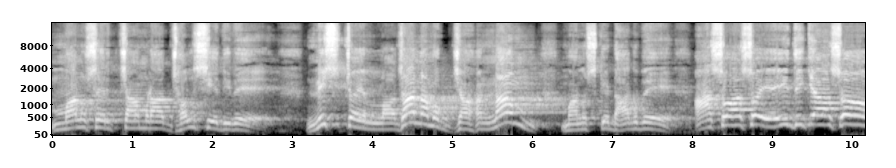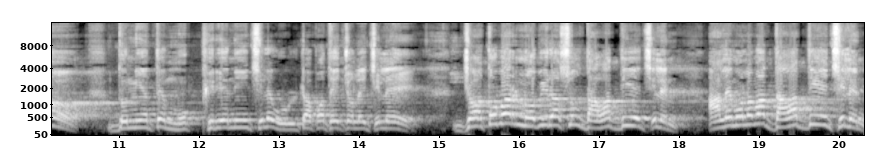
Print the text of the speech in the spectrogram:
মানুষের চামড়া ঝলসিয়ে দিবে। নিশ্চয় লজা নামক জাহান্নাম মানুষকে ডাকবে, আসো আসো, এই দিকে আসো। দুনিয়াতে মুখ ফিরিয়ে নিয়েছিলে, উল্টা পথে চলেছিলে। যতবার নবী রাসুল দাওয়াত দিয়েছিলেন, আলেমা দাওয়াত দিয়েছিলেন,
